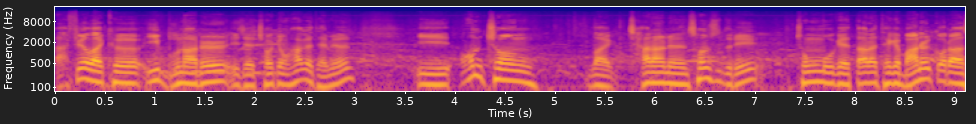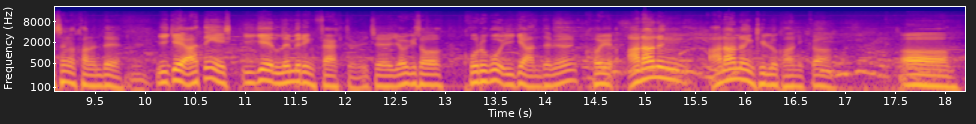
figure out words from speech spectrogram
I feel like 그이 문화를 이제 적용하게 되면 이 엄청 like 잘하는 선수들이 종목에 따라 되게 많을 거라 생각하는데 이게 I think 이게 limiting factor. 이제 여기서 고르고 이게 안 되면 거의 안 하는 안 하는 길로 가니까 어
